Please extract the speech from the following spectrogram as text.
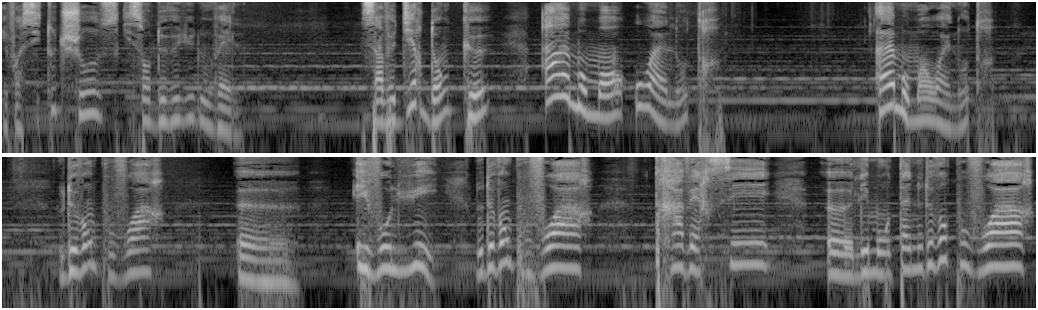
Et voici toutes choses qui sont devenues nouvelles. Ça veut dire donc que à un moment ou à un autre, à un moment ou à un autre, nous devons pouvoir euh, évoluer. Nous devons pouvoir traverser euh, les montagnes. Nous devons pouvoir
